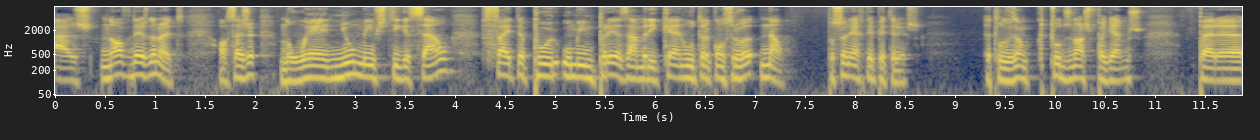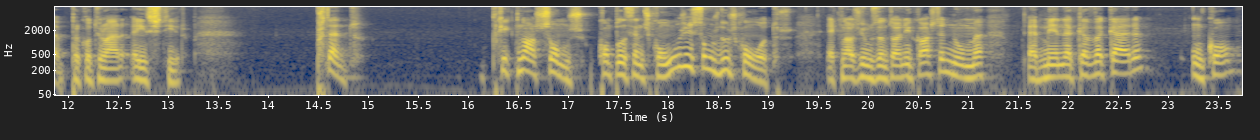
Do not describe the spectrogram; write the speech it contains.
às 9, 10 da noite. Ou seja, não é nenhuma investigação feita por uma empresa americana ultraconservadora. Não. Passou na RTP3. A televisão que todos nós pagamos para, para continuar a existir. Portanto, porque é que nós somos complacentes com uns e somos duros com outros? É que nós vimos António Costa numa amena cavaqueira com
